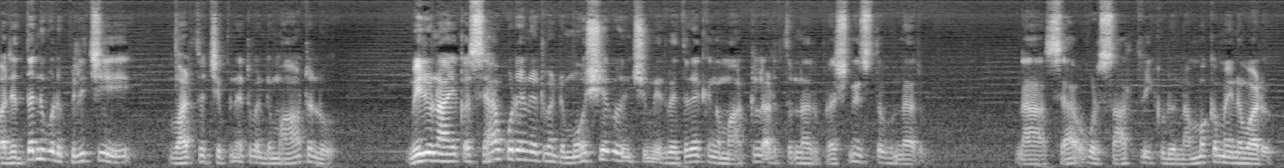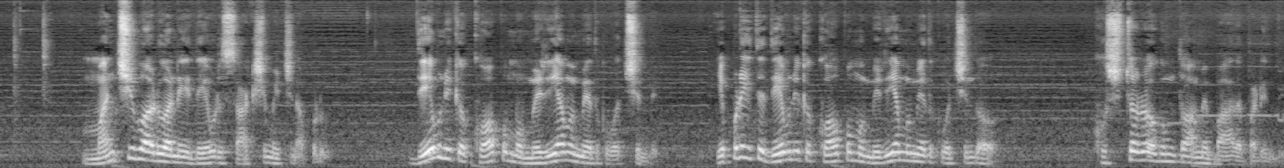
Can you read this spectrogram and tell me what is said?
వారిద్దరిని కూడా పిలిచి వారితో చెప్పినటువంటి మాటలు మీరు నా యొక్క సేవకుడైనటువంటి మోషే గురించి మీరు వ్యతిరేకంగా మాట్లాడుతున్నారు ప్రశ్నిస్తూ ఉన్నారు. నా సేవకుడు సాత్వికుడు నమ్మకమైన వాడు మంచివాడు అని దేవుడు సాక్ష్యం ఇచ్చినప్పుడు దేవుని యొక్క కోపము మిరియామ మీదకు వచ్చింది. ఎప్పుడైతే దేవుని యొక్క కోపము మిరియామ మీదకు వచ్చిందో కుష్ఠరోగంతో ఆమె బాధపడింది.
